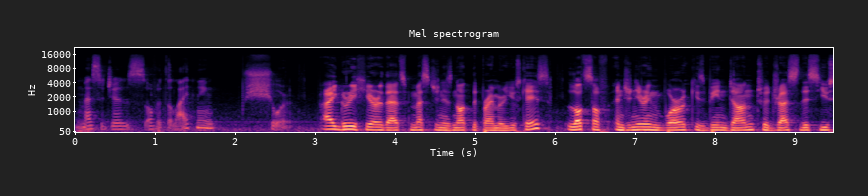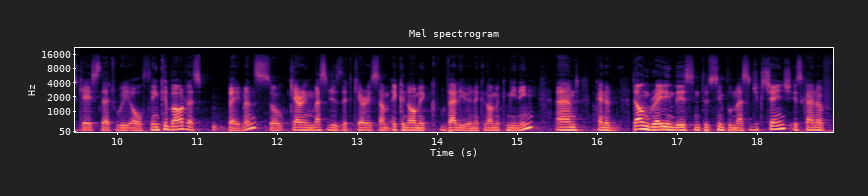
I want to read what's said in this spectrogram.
messages over the Lightning, sure. I agree here that messaging is not the primary use case. Lots of engineering work is being done to address this use case that we all think about as payments. So, carrying messages that carry some economic value and economic meaning, and kind of downgrading this into simple message exchange is kind of,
